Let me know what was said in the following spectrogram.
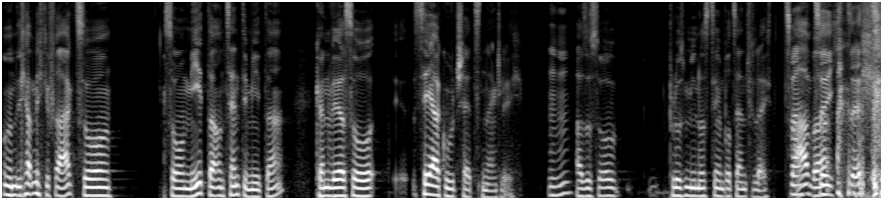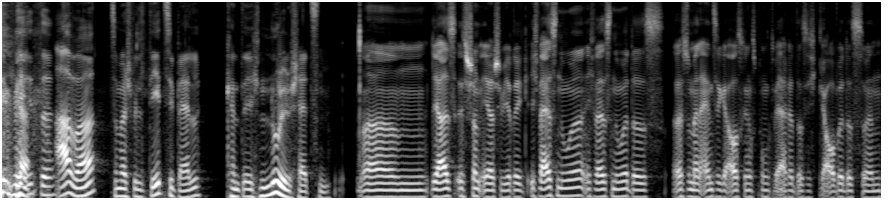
Und ich habe mich gefragt, so, so Meter und Zentimeter können wir so sehr gut schätzen eigentlich. Mhm. Also so plus minus 10% vielleicht. 20 Zentimeter. Aber zum Beispiel Dezibel könnte ich null schätzen. Ähm, ja, es ist schon eher schwierig. Ich weiß nur, ich weiß nur, dass, also mein einziger Ausgangspunkt wäre, dass ich glaube, dass so ein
